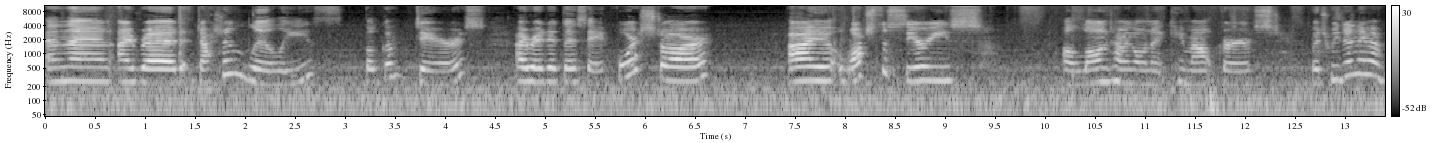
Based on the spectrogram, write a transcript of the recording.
And then I read Dash and Lily's Book of Dares. I rated this a four star. I watched the series a long time ago when it came out first which we didn't even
